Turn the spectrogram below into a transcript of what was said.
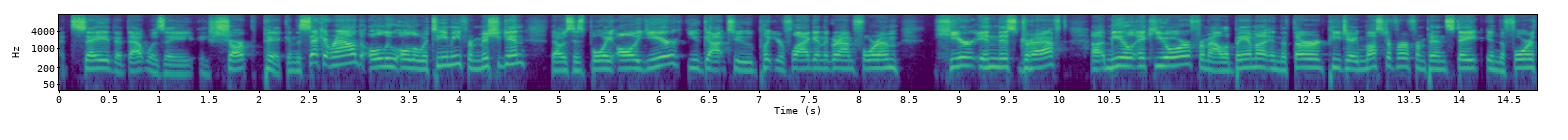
I'd say that that was a, a sharp pick. In the second round, Olu Oluwatimi from Michigan, that was his boy all year. You got to put your flag in the ground for him here in this draft. Uh, Emil Ekiyor from Alabama in the third, PJ Mustipher from Penn State in the fourth,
